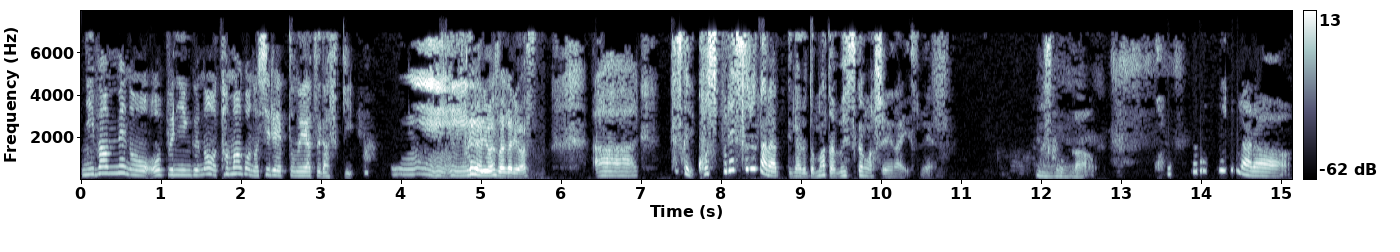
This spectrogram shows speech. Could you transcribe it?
2番目のオープニングの卵のシルエットのやつが好き。うん、わかりますわかります。ああ、確かにコスプレするならってなるとまた別かもしれないですね。そうか。コスプレするなら、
